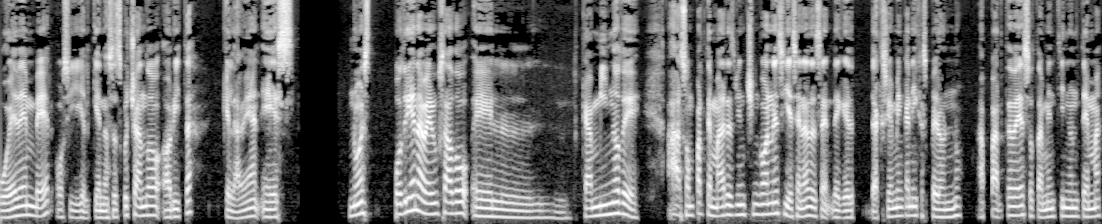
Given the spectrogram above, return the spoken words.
pueden ver o si el que nos está escuchando ahorita, que la vean, es, no es, podrían haber usado el camino de, ah, son parte madres bien chingones y escenas de, acción bien canijas, pero no. Aparte de eso, también tiene un tema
